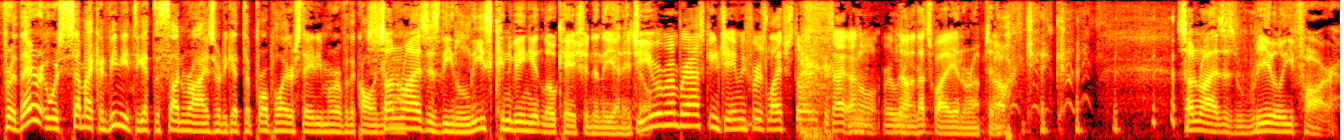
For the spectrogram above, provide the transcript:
for there it was semi convenient to get to Sunrise or to get to Pro Player Stadium or whatever they're calling it. now. Sunrise is the least convenient location in the NHL. Do you remember asking Jamie for his life story? Because I, I mm. don't really. No, that's why I interrupted. him. Oh, okay, good. Sunrise is really far,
